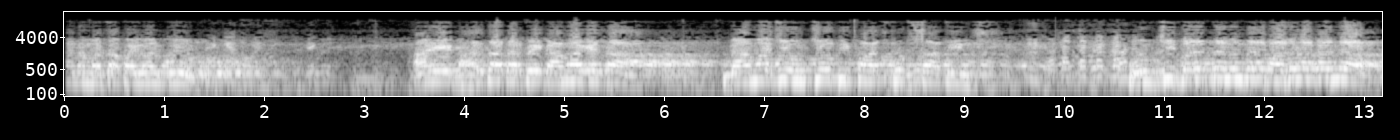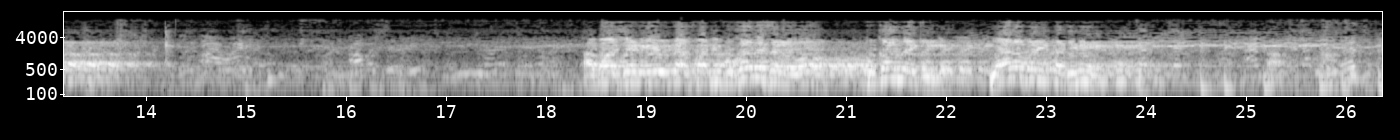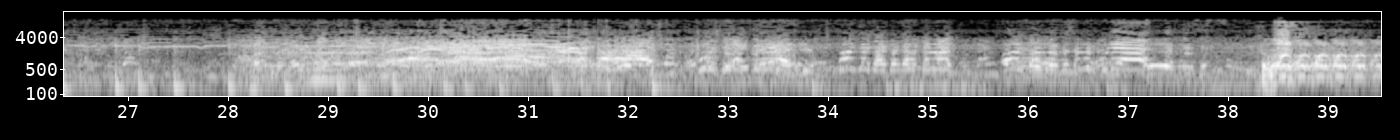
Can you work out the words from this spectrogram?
नंबरचा पैलवान कोण? आणि भारतातर्फे गामा गेलता. गामाची उंची होती पाच फूट सात इंच. उंची परत नाही म्हणून त्याला बाजूला काढलं. आबा शेंडगे विकास पाटील पुकारलंय सगळं हो? पुकारलंय की. यायला पाहिजे तिने. خلاص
